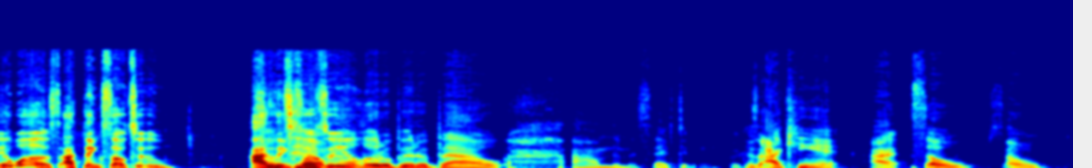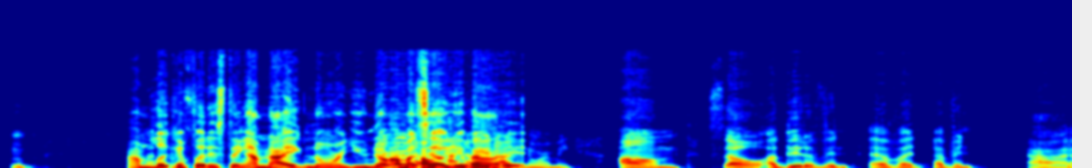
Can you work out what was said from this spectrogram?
It was. I think so too. I so think tell so me a little bit about um, the mastectomy because I can't. I so so. I'm looking for this thing. I'm not ignoring you. No, No, I'm gonna no, tell you about not it. Ignoring me. Um. So a bit of an of a of an uh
